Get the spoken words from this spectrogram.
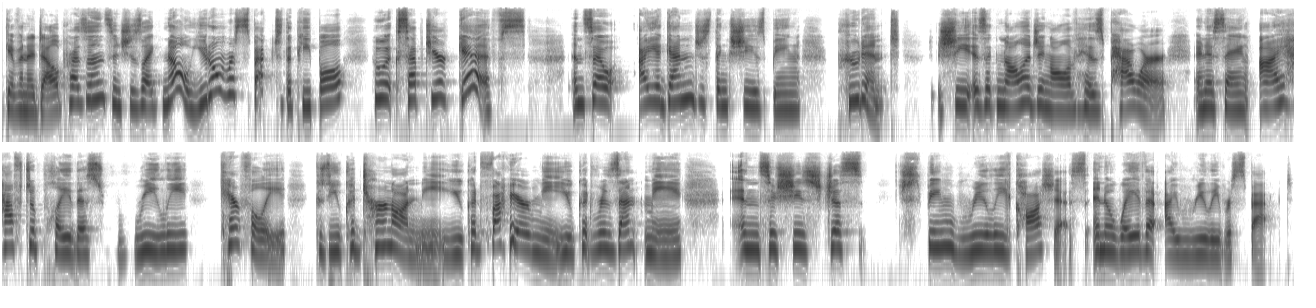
given Adele presents, and she's like, No, you don't respect the people who accept your gifts. And so I again just think she's being prudent. She is acknowledging all of his power and is saying, I have to play this really carefully because you could turn on me, you could fire me, you could resent me. And so she's just just being really cautious in a way that I really respect.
